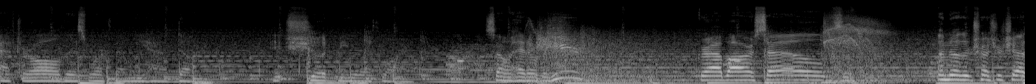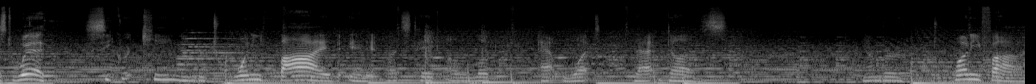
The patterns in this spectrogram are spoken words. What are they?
after all this work that we have done. It should be worthwhile. So head over here, grab ourselves another treasure chest with secret key number 25 in it. Let's take a look at what that does. Number 25.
